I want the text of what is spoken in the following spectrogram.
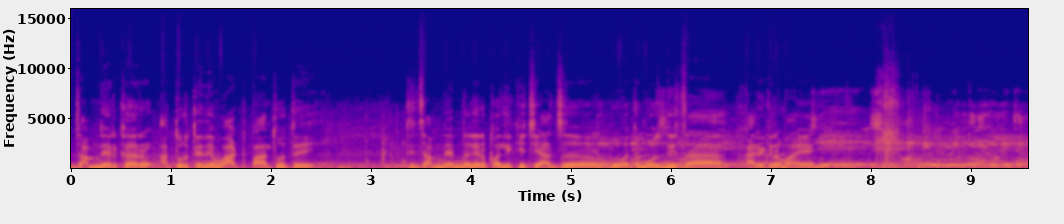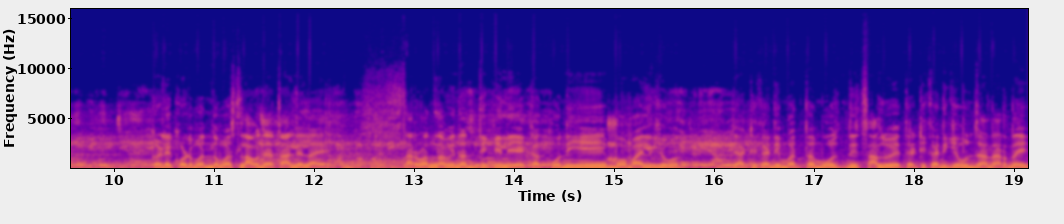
जामनेरकर आतुरतेने वाट पाहत होते ते जामनेर नगरपालिकेची आज मतमोजणीचा कार्यक्रम आहे. कडेकोट बंदोबस्त लावण्यात आलेला आहे. सर्वांना विनंती केली आहे का कोणीही मोबाईल घेऊन ज्या ठिकाणी मतमोजणी चालू आहे त्या ठिकाणी घेऊन जाणार नाही.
